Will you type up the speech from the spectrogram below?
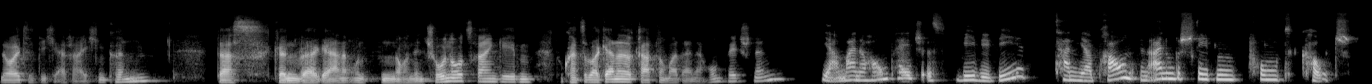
Leute dich erreichen können. Das können wir gerne unten noch in den Show Notes reingeben. Du kannst aber gerne gerade nochmal deine Homepage nennen. Ja, meine Homepage ist www.tanjabraun in einem geschrieben Coach.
